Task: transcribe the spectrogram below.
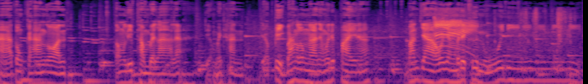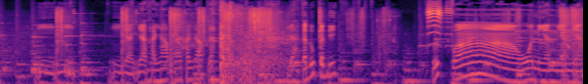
หาตรงกลางก่อน ต้องรีบทำเวลาแล้ว เดี๋ยวไม่ทัน เดี๋ยวปีกบ้างโรงงานยังไม่ได้ไปนะ บ้านยาวก็ยังไม่ได้ขึ้นอุ้ยนี่นี่นี่นี่นี่นี่นี่นี่อย่าอย่าขยับอย่าขยับอยาขยับอยากกระดุกกระดิกปึ๊บว้าวเนียนเนียนเนียน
